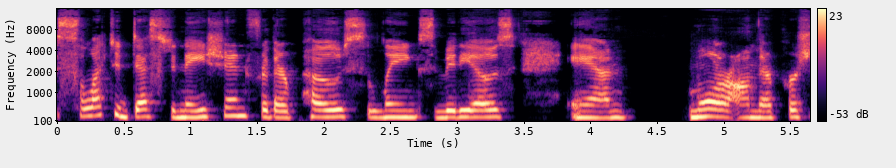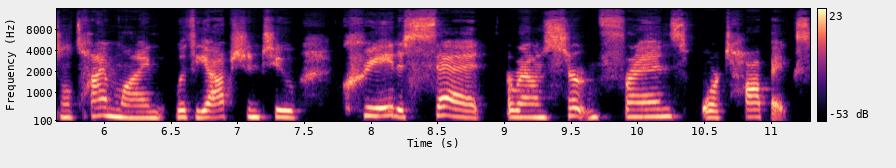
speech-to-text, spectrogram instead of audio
select a destination for their posts, links, videos, and more on their personal timeline with the option to create a set around certain friends or topics.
